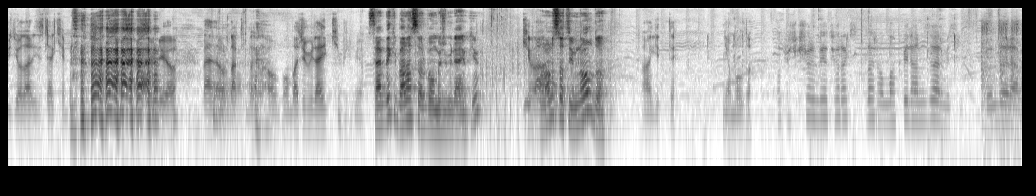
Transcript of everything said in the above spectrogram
Videolar izlerken söylüyor. Ben de orada aklımda kaldı. Ama bombacı mülayim kim bilmiyor. Sendeki bana sor bombacı mülayim kim? Kim abi? Ananı satayım ne oldu? Aa gitti. Yamuldu. Abi üç kişi önümde yatarak sıktılar. Allah belanızı vermesin. Öldüler abi.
